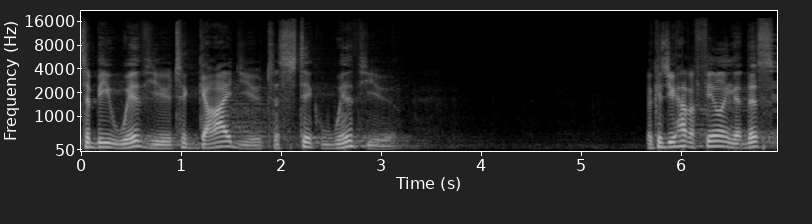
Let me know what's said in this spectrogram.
to be with you, to guide you, to stick with you. Because you have a feeling that this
